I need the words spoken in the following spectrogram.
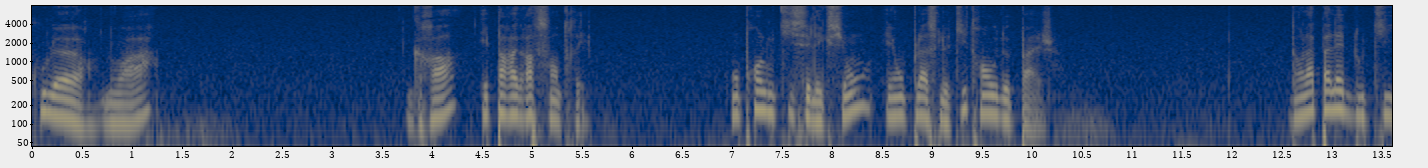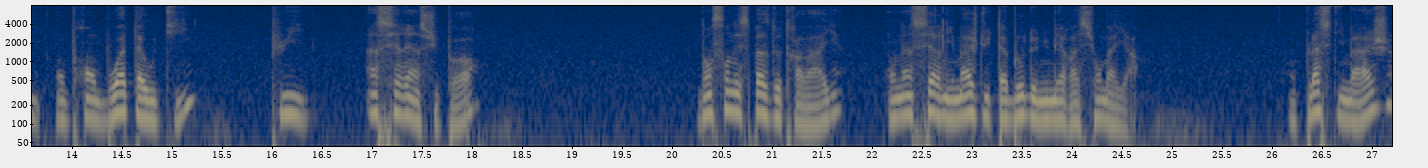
couleur noire, gras et paragraphe centré on prend l'outil sélection et on place le titre en haut de page. Dans la palette d'outils, on prend boîte à outils, puis insérer un support. Dans son espace de travail, on insère l'image du tableau de numération Maya. On place l'image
